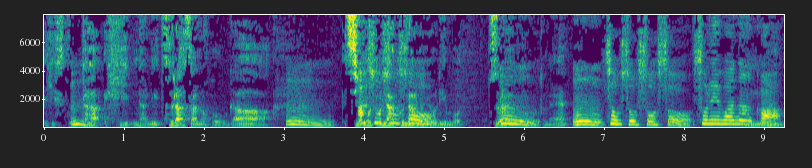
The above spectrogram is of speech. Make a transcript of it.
ひたひ何辛さの方が、うん。仕事なくなるよりも辛いってことね。うん、そうそうそうそう。それはなんか、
